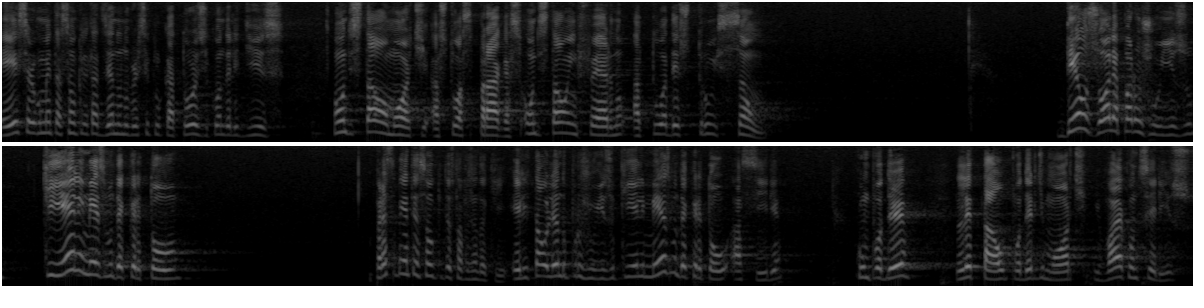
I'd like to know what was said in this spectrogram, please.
É essa a argumentação que ele está dizendo no versículo 14, quando ele diz: Onde está a morte, as tuas pragas? Onde está o inferno, a tua destruição? Deus olha para o juízo que ele mesmo decretou. Presta bem atenção no que Deus está fazendo aqui. Ele está olhando para o juízo que ele mesmo decretou à Síria, com poder letal, poder de morte, e vai acontecer isso.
